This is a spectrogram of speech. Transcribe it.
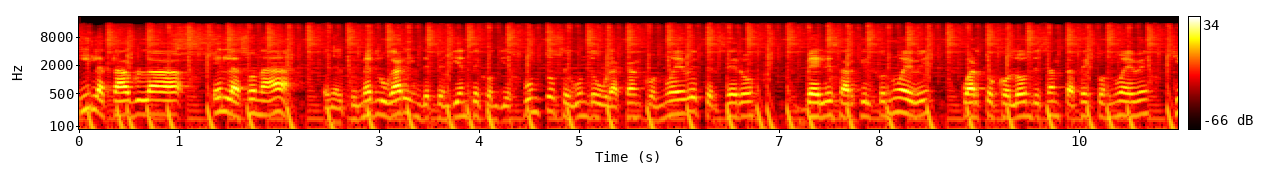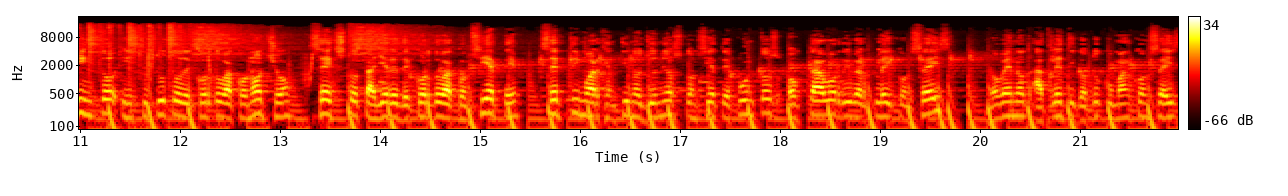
y la tabla en la zona A. En el primer lugar, Independiente con 10 puntos, segundo Huracán con 9, tercero Vélez Argel con 9, cuarto Colón de Santa Fe con 9, quinto Instituto de Córdoba con 8, sexto Talleres de Córdoba con 7, séptimo Argentino Juniors con 7 puntos, octavo River Plate con 6, noveno Atlético Tucumán con 6,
